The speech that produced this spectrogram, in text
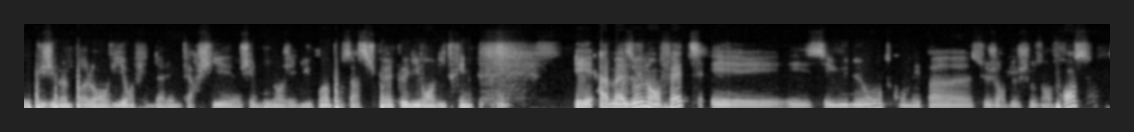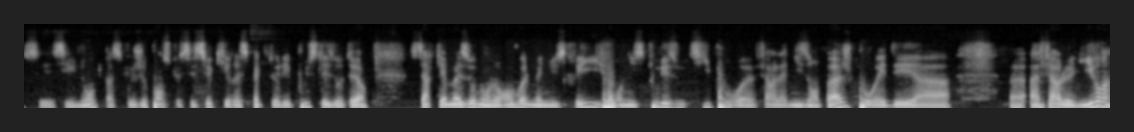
et puis j'ai même pas l'envie en fait d'aller me faire chier chez le boulanger du coin pour savoir si je peux mettre le livre en vitrine. Et Amazon en fait, et, et c'est une honte qu'on n'ait pas euh, ce genre de choses en France. C'est une honte parce que je pense que c'est ceux qui respectent les plus les auteurs. C'est-à-dire qu'Amazon, on leur envoie le manuscrit, ils fournissent tous les outils pour euh, faire la mise en page, pour aider à, euh, à faire le livre.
